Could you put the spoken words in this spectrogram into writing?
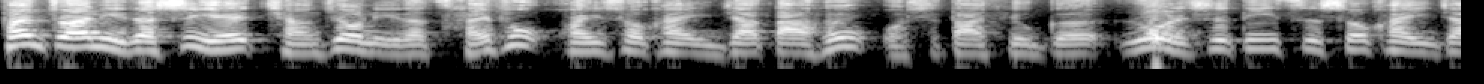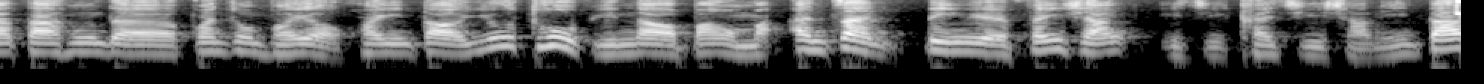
翻转你的视野，抢救你的财富，欢迎收看《赢家大亨》，我是大 Q 哥。如果你是第一次收看《赢家大亨》的观众朋友，欢迎到 YouTube 频道帮我们按赞、订阅、分享以及开启小铃铛。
